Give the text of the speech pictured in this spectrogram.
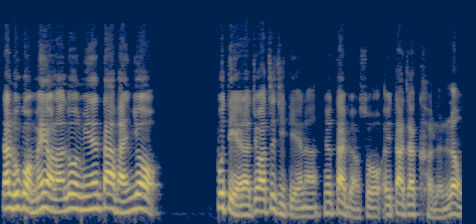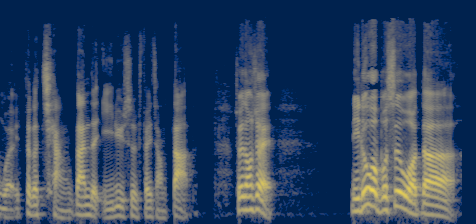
但如果没有了，如果明天大盘又不跌了，就要自己跌呢，就代表说，哎，大家可能认为这个抢单的疑虑是非常大的。所以同学，你如果不是我的。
